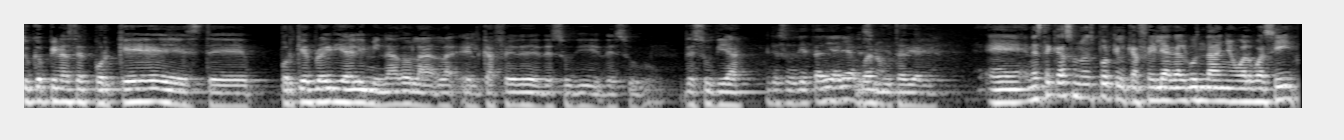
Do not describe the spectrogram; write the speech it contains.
¿Tú qué opinas, Fer? ¿Por qué, este, por qué Brady ha eliminado la, el café de, de, su, de, su, de su día? De su dieta diaria. De bueno, su dieta diaria eh, en este caso no es porque el café le haga algún daño o algo así,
